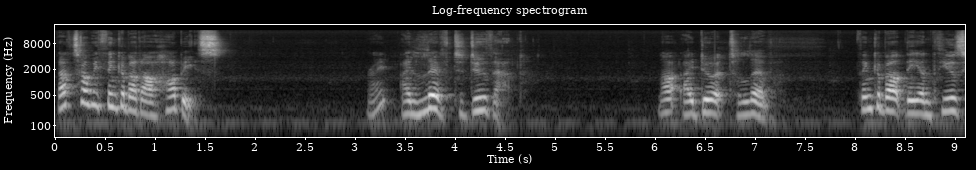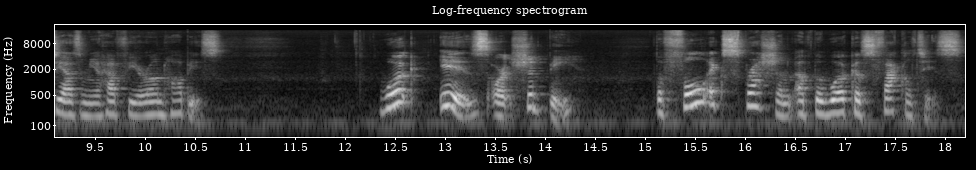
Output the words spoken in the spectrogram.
That's how we think about our hobbies, right? I live to do that, not I do it to live. Think about the enthusiasm you have for your own hobbies. Work is, or it should be, the full expression of the worker's faculties,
